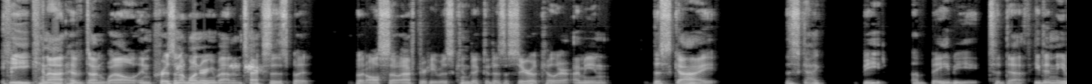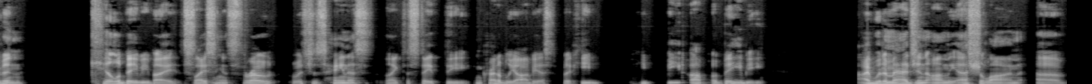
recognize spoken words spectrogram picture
he cannot have done well in prison. I'm wondering about in Texas, but but also after he was convicted as a serial killer. I mean, this guy, this guy beat a baby to death. He didn't even kill a baby by slicing its throat, which is heinous. Like to state the incredibly obvious, but he he beat up a baby. I would imagine on the echelon of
